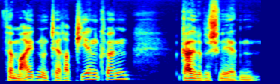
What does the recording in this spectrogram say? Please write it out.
vermeiden und therapieren können. Gallebeschwerden,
